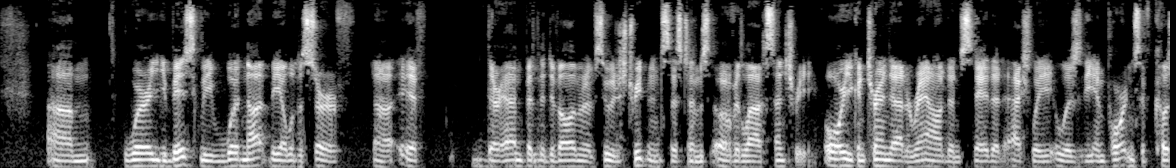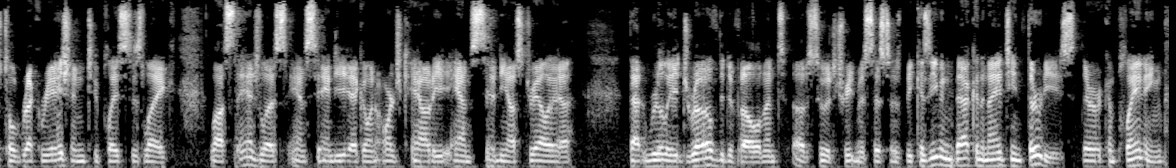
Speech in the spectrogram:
um, where you basically would not be able to surf uh, if there hadn't been the development of sewage treatment systems over the last century. Or you can turn that around and say that actually it was the importance of coastal recreation to places like Los Angeles and San Diego and Orange County and Sydney, Australia, that really drove the development of sewage treatment systems. Because even back in the 1930s, they were complaining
